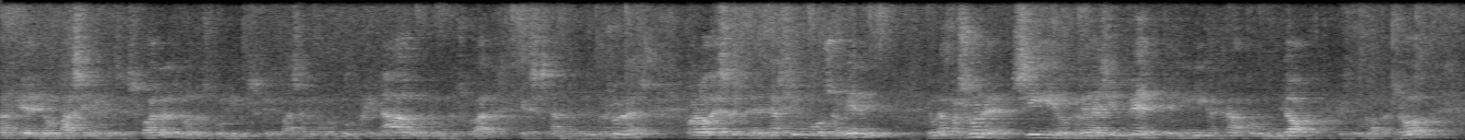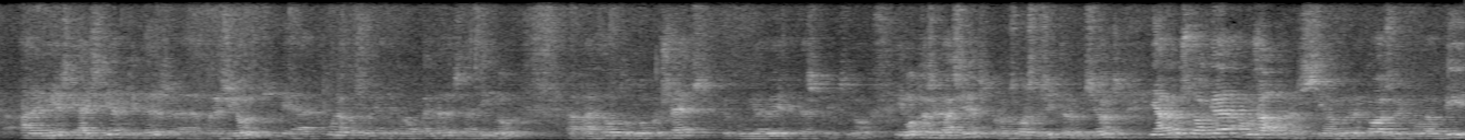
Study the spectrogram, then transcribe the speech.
perquè no passin aquestes coses, no? els bullyings que passen en el món veïnal, en el món escolar, que s'estan prenent mesures, però és llastimosament que una persona sigui el que li hagin fet, que entrar per un lloc que es diu la presó, a més hi hagi aquestes eh, pressions que una persona que té prou pena d'estar allí, no? a part del tot el procés que pugui haver després. No? I moltes gràcies per les vostres intervencions i ara us toca a vosaltres. Si hi ha alguna cosa que voleu dir,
